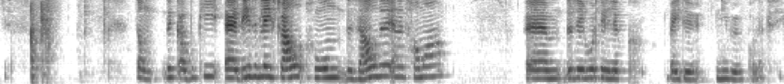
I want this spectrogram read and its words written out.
Yes. Dan de kabuki. Uh, deze blijft wel gewoon dezelfde in het hamma. Um, dus hij hoort eigenlijk bij de nieuwe collectie.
